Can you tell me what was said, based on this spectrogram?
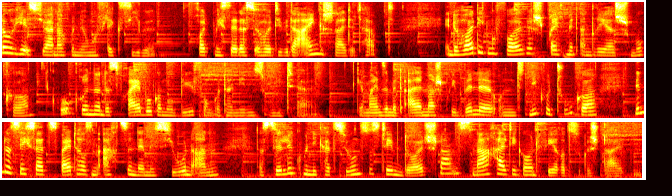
Hallo, hier ist Joanna von Junge Flexibel. Freut mich sehr, dass ihr heute wieder eingeschaltet habt. In der heutigen Folge spreche ich mit Andreas Schmucker, Co-Gründer des Freiburger Mobilfunkunternehmens Retail. Gemeinsam mit Alma Spribille und Nico Tuker nimmt es sich seit 2018 der Mission an, das Telekommunikationssystem Deutschlands nachhaltiger und fairer zu gestalten.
